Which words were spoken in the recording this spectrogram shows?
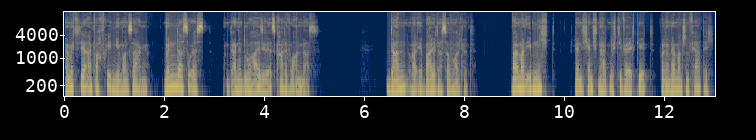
Dann möchte ich dir einfach Frieden geben und sagen, wenn das so ist und deine Dualseele ist gerade woanders, dann, weil ihr beide das so wolltet, weil man eben nicht ständig Händchen halten durch die Welt geht, weil dann wäre man schon fertig,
